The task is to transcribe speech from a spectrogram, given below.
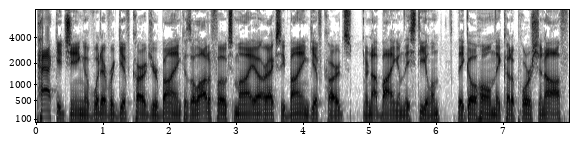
packaging of whatever gift card you're buying because a lot of folks, Maya, are actually buying gift cards. They're not buying them, they steal them. They go home, they cut a portion off.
